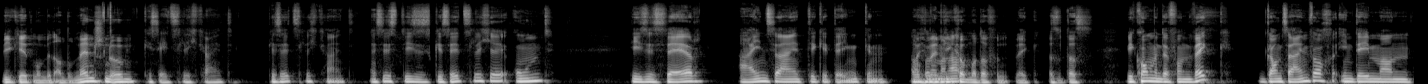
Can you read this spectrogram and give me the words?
wie geht man mit anderen Menschen um. Gesetzlichkeit. Gesetzlichkeit. Es ist dieses Gesetzliche und dieses sehr einseitige Denken. Aber ich meine, wie kommt man davon weg? Also das wir kommen davon weg, ganz einfach, indem man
